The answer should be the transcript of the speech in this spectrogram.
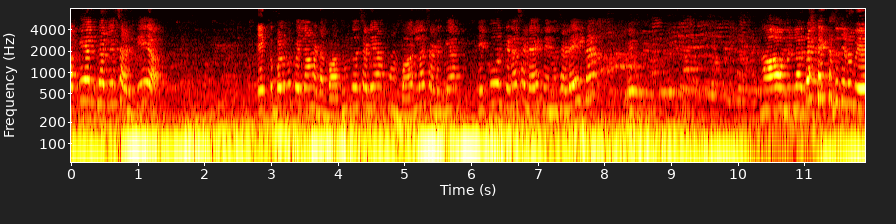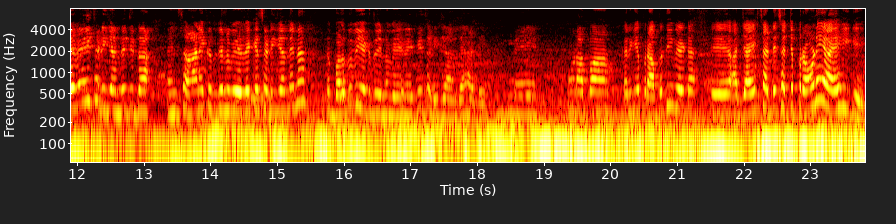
ਅੱਗੇ ਅੰਦਰਲੇ ਸੜ ਗਏ ਆ। ਇੱਕ ਬਲਬ ਪਹਿਲਾਂ ਸਾਡਾ ਬਾਥਰੂਮ ਦਾ ਸੜਿਆ, ਹੁਣ ਬਾਹਰਲਾ ਸੜ ਗਿਆ। ਇੱਕ ਹੋਰ ਕਿਹੜਾ ਸੜਿਆ ਤਿੰਨ ਸੜੇ ਸੀ ਨਾ। ਹਾਂ, ਮੈਨੂੰ ਲੱਗਦਾ ਇੱਕ ਦੂਜੇ ਨੂੰ ਵੇਖ ਵੇਖ ਹੀ ਸੜੀ ਜਾਂਦੇ, ਜਿੱਦਾਂ ਇਨਸਾਨ ਇੱਕ ਦੂਜੇ ਨੂੰ ਵੇਖ ਵੇਖ ਕੇ ਸੜੀ ਜਾਂਦੇ ਨਾ, ਤੇ ਬਲਬ ਵੀ ਇੱਕ ਦੂਜੇ ਨੂੰ ਵੇਖ ਵੇਖ ਕੇ ਸੜੀ ਜਾਂਦੇ ਸਾਡੇ। ਤੇ ਹੁਣ ਆਪਾਂ ਕਰੀਏ ਪ੍ਰਭ ਦੀ ਵੇਟ ਤੇ ਅੱਜ ਆਏ ਸਾਡੇ ਸੱਚ ਪ੍ਰਾਹੁਣੇ ਆਏ ਸੀਗੇ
